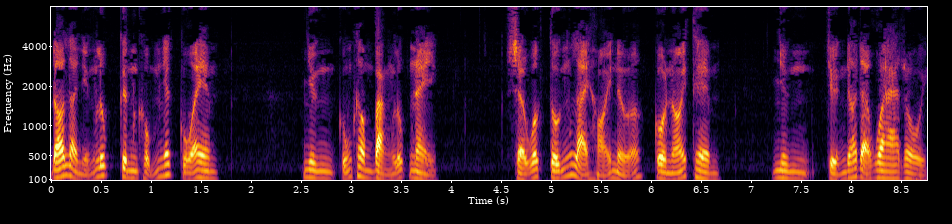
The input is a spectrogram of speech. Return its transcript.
Đó là những lúc kinh khủng nhất của em. Nhưng cũng không bằng lúc này. Sợ Quốc Tuấn lại hỏi nữa, cô nói thêm. Nhưng chuyện đó đã qua rồi.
